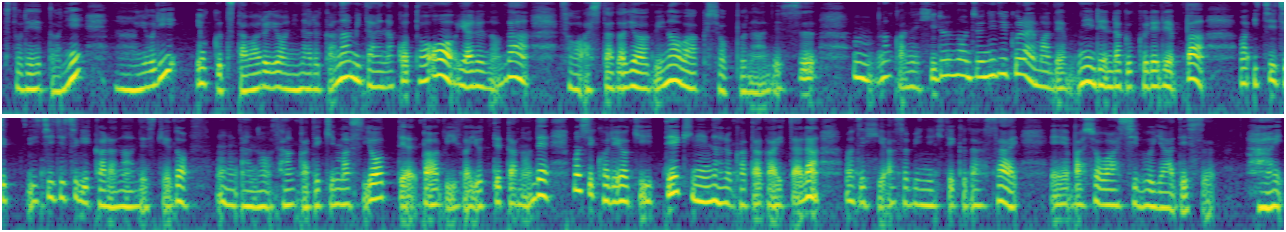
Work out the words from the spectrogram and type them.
ストレートに、うん、よりよく伝わるようになるかなみたいなことをやるのがそう明日土曜日のワークショップなんです。うん、なんかね昼の12時くらいまでに連絡くれれば、まあ、1, 時1時過ぎからなんですけど、うん、あの参加できますよってバービーが言ってたのでもしこれを聞いて気になる方がいたら、まあ、ぜひ遊びに来てください。えー、場所は渋谷です。はい、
